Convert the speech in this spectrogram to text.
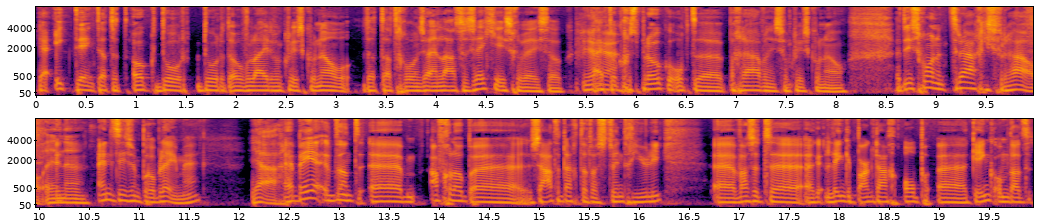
ja, ik denk dat het ook door, door het overlijden van Chris Cornell, dat dat gewoon zijn laatste zetje is geweest ook. Ja, hij heeft ja. ook gesproken op de begrafenis van Chris Cornell. Het is gewoon een tragisch verhaal. En En het is een probleem, hè? ja, Ben je, want ehm, afgelopen zaterdag, dat was 20 juli, was het eh Linkin Park dag op eh Kink, omdat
